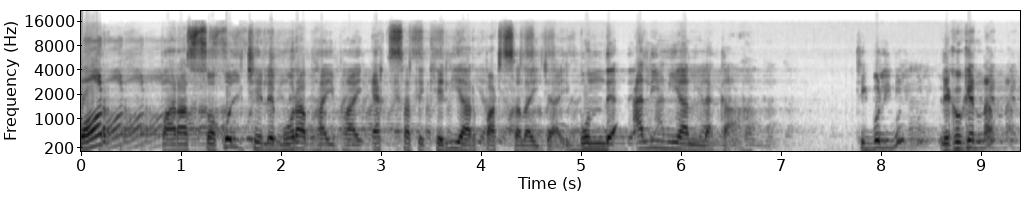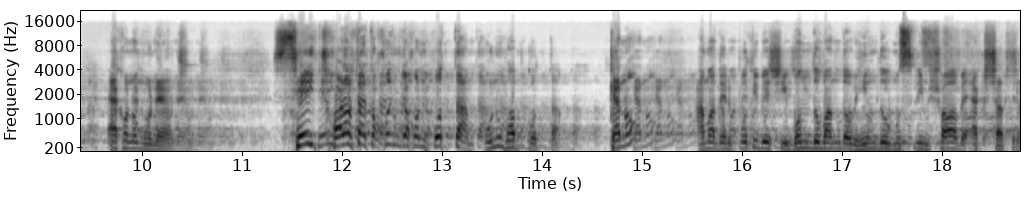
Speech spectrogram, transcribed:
পর। পাড়ার সকল ছেলে, মোরা ভাই ভাই একসাথে খেলি আর পাঠশালায় যাই। বন্দে আলিমিয়াল লেখা। ঠিক বলিনি? লেখকের নাম? এখনও মনে আছে। সেই ছড়াটা তখন যখন পড়তাম, অনুভব করতাম। কেন? আমাদের প্রতিবেশী বন্ধু বান্ধব হিন্দু, মুসলিম সব একসাথে।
